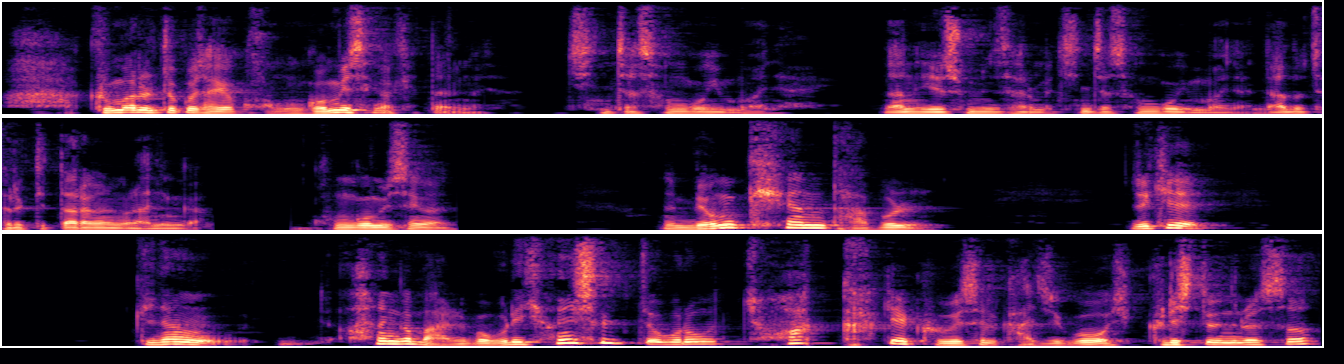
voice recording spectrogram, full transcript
아, 그 말을 듣고 자기가 곰곰이 생각했다는 거죠. 진짜 성공이 뭐냐? 나는 예수 믿는 사람은 진짜 성공이 뭐냐? 나도 저렇게 따라가는 건 아닌가? 곰곰이 생각. 명쾌한 답을 이렇게 그냥 하는 거 말고 우리 현실적으로 정확하게 그것을 가지고 그리스도인으로서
